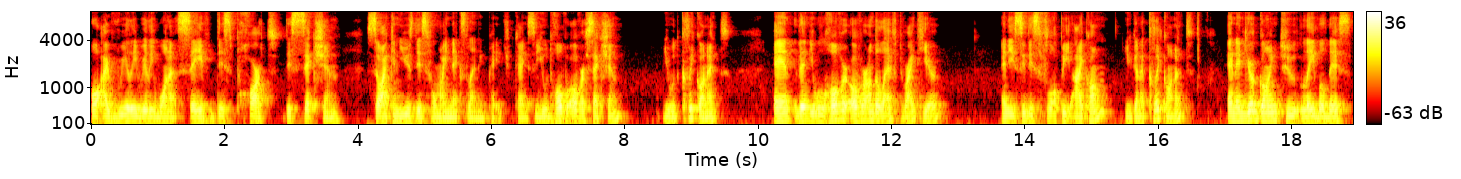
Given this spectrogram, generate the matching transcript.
oh, I really, really want to save this part, this section so I can use this for my next landing page. Okay, so you would hover over section, you would click on it, and then you will hover over on the left right here, and you see this floppy icon. You're gonna click on it, and then you're going to label this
